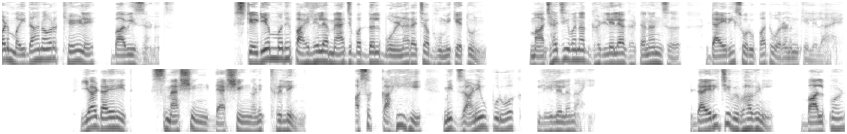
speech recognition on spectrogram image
पण मैदानावर खेळले बावीस जणच. स्टेडियममध्ये पाहिलेल्या मॅचबद्दल बोलणाऱ्याच्या भूमिकेतून माझ्या जीवनात घडलेल्या घटनांचं डायरी स्वरूपात वर्णन केलेलं आहे. या डायरीत स्मॅशिंग डॅशिंग आणि थ्रिलिंग असं काहीही मी जाणीवपूर्वक लिहिलेलं नाही. डायरीची विभागणी बालपण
